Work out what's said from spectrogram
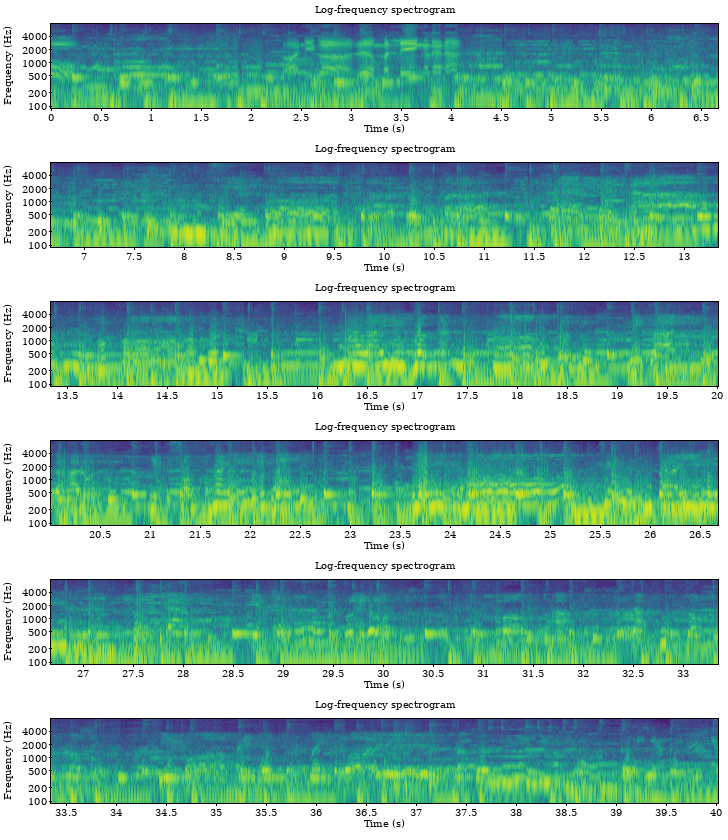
ตอนนี้ก็เริ่มบรรเลงกันแล้วนะ เสียงทอนฝากคนมาแฟนเป็นช้าขอขอบคุณมาลัยพวงนั้นของคุณมีทานการุณยิ่งส่งให้ผมลิ่นหอมชื่น เหมือนกันเก็บเคยเคยโดนมองตาจากทุกจมลมที่พ่อให้ผมไม่คอยประคุณใจ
